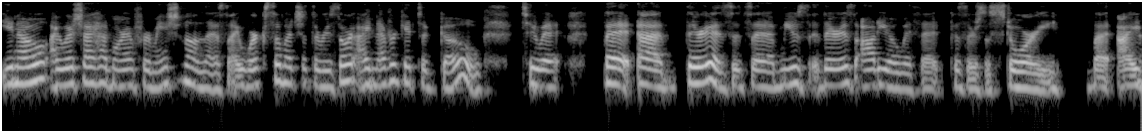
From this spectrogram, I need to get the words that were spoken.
you know, I wish I had more information on this. I work so much at the resort, I never get to go to it. But uh, there is, it's a music, there is audio with it because there's a story. But I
